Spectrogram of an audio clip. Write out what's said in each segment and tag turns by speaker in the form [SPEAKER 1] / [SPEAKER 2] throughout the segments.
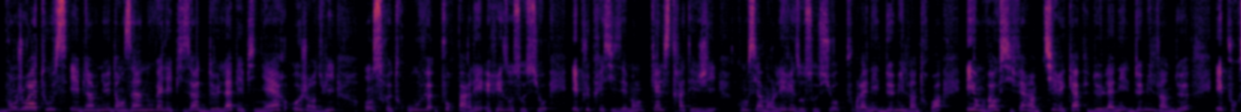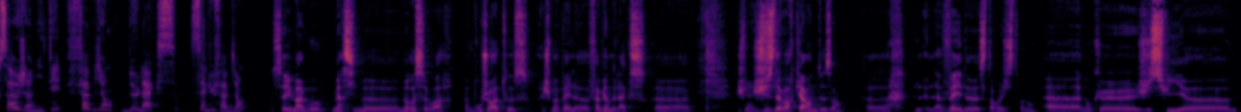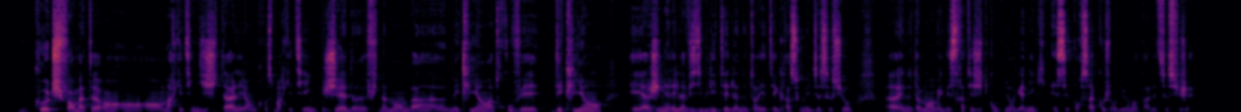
[SPEAKER 1] Bonjour à tous et bienvenue dans un nouvel épisode de La Pépinière. Aujourd'hui, on se retrouve pour parler réseaux sociaux et plus précisément quelle stratégie concernant les réseaux sociaux pour l'année 2023 et on va aussi faire un petit récap de l'année 2022 et pour ça j'ai invité Fabien Delax. Salut Fabien.
[SPEAKER 2] Salut Margot, merci de me, recevoir. Euh, bonjour à tous, je m'appelle euh, Fabien Delax, euh, je viens juste d'avoir 42 ans. Euh, la veille de cet enregistrement. Euh, donc, euh, je suis coach, formateur en, marketing digital et en gross marketing. J'aide finalement ben, mes clients à trouver des clients et à générer de la visibilité et de la notoriété grâce aux médias sociaux, et notamment avec des stratégies de contenu organique. Et c'est pour ça qu'aujourd'hui, on va parler de ce sujet.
